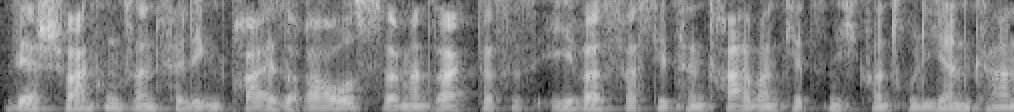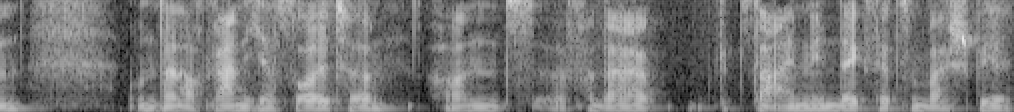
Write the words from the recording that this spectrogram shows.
sehr schwankungsanfälligen Preise raus, weil man sagt, das ist eh was, was die Zentralbank jetzt nicht kontrollieren kann und dann auch gar nicht erst sollte. Und äh, von daher gibt es da einen Index, der zum Beispiel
